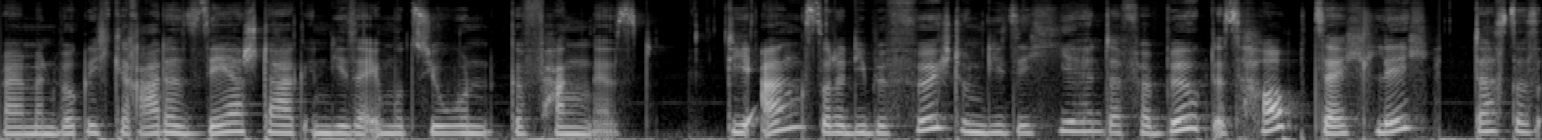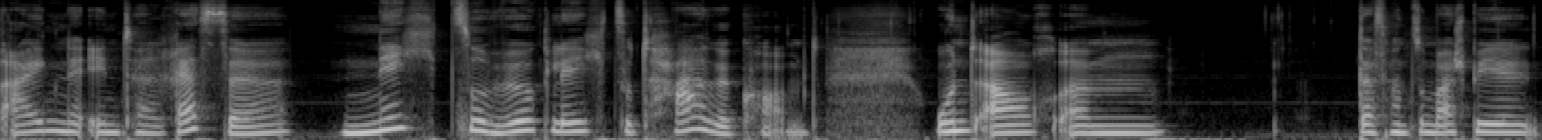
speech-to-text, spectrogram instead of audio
weil man wirklich gerade sehr stark in dieser Emotion gefangen ist. Die Angst oder die Befürchtung, die sich hierhinter verbirgt, ist hauptsächlich, dass das eigene Interesse nicht so wirklich zutage kommt. Und auch, ähm, dass man zum Beispiel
